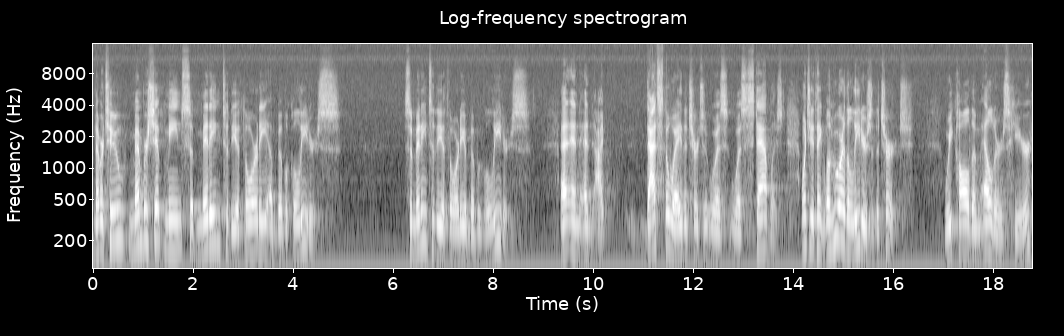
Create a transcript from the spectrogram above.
Number two, membership means submitting to the authority of biblical leaders. Submitting to the authority of biblical leaders. And, and, and I, that's the way the church was, was established. I want you to think well, who are the leaders of the church? We call them elders here.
